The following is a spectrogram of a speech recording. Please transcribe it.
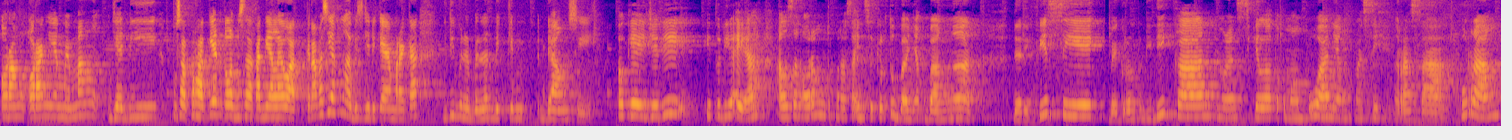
orang-orang yang memang jadi pusat perhatian kalau misalkan dia lewat? Kenapa sih aku nggak bisa jadi kayak mereka? Jadi bener-bener bikin down sih. Oke, jadi itu dia ya. Alasan orang untuk merasa insecure tuh banyak banget. Dari fisik, background pendidikan, kemudian skill atau kemampuan yang masih ngerasa kurang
